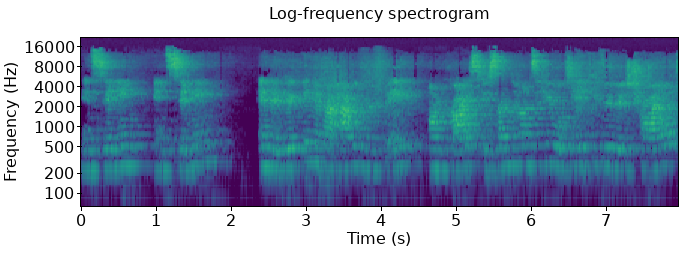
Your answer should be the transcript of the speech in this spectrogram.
and sitting and sitting. And the good thing about having your faith on Christ is sometimes He will take you through those trials.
